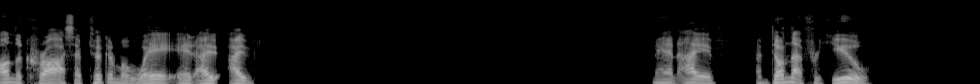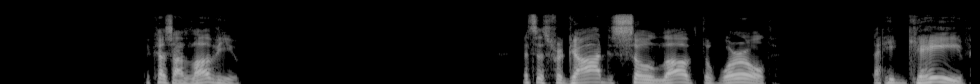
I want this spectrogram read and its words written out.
On the cross, I've taken them away and I I've man, I've I've done that for you. Because I love you. It says, For God so loved the world that he gave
